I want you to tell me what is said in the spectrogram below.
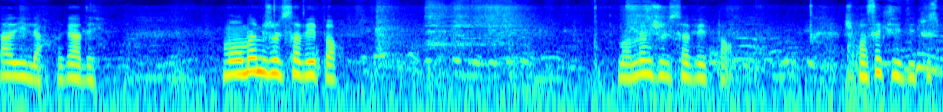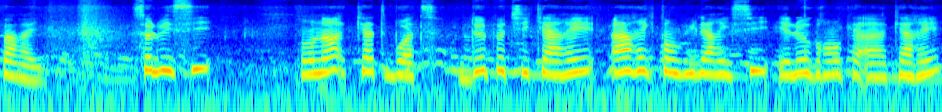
Ah, il est là, regardez. Moi-même, je ne le savais pas. Moi-même, je ne le savais pas. Je pensais que c'était tous pareils. Celui-ci, on a quatre boîtes. Deux petits carrés, un rectangulaire ici et le grand carré.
